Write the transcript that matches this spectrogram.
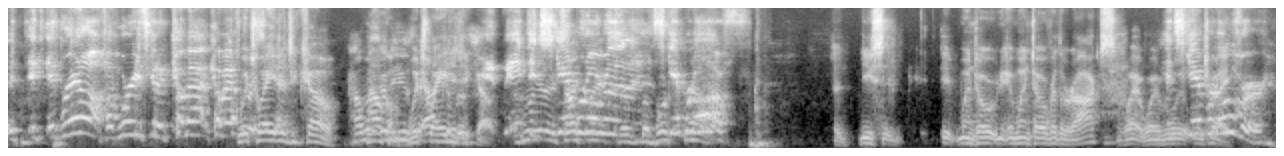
It, it, it ran off. I'm worried it's gonna come out come after Which us way again. did it go, How am I gonna Malcolm? Which way did activist- it go? It, I'm it, scampered over the, the- the scampered down. off. Uh, You said It went over. It went over the rocks. What, what, It scampered over.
